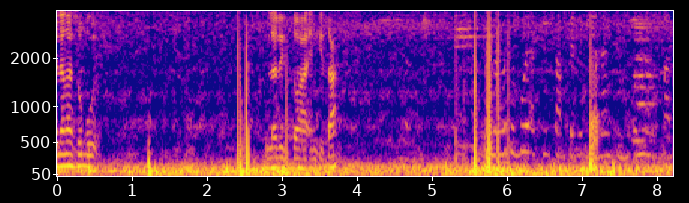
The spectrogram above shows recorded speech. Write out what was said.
Lang sinubukan ng pan.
